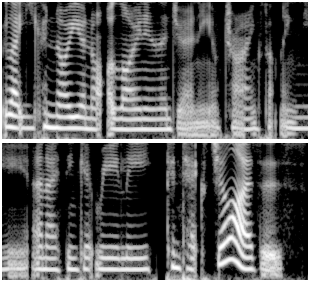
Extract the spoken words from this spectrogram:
like you can know you're not alone in the journey of trying something new and i think it really contextualizes.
